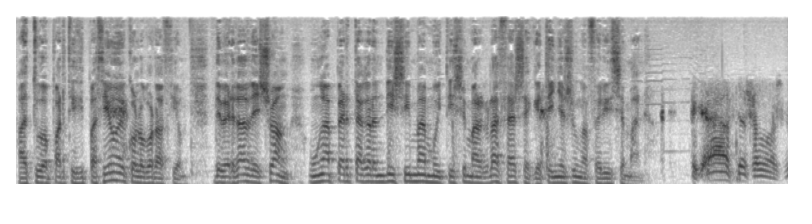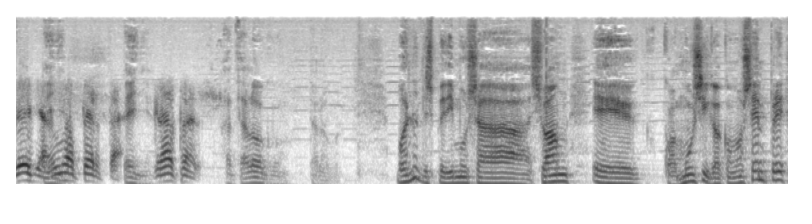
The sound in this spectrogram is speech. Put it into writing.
a túa participación e colaboración. De verdade, Xoan, unha aperta grandísima, moitísimas grazas e que teñes unha feliz semana. Grazas a vos, veña, veña unha aperta. Veña. Grazas. Ata logo, ata logo. Bueno, despedimos a Xoan eh, coa música, como sempre,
